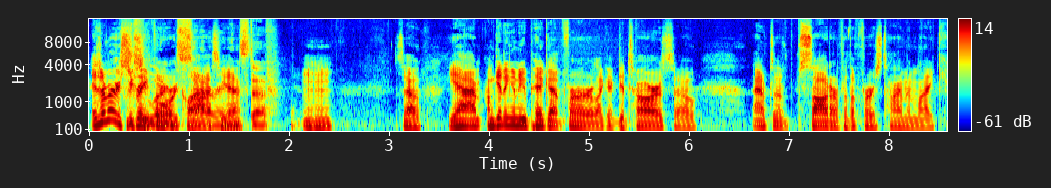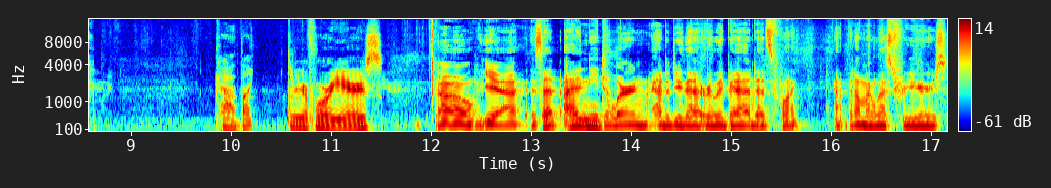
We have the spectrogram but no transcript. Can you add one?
It's a very at least you learn straightforward class. Yeah. and stuff. So yeah, I'm, I'm getting a new pickup for like a guitar. So I have to solder for the first time in like, God, like three or four years. Oh yeah, is that? I need to learn how to do that really bad. That's like I've been on my list for years.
